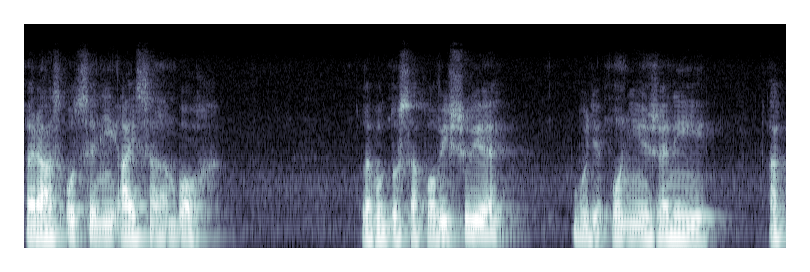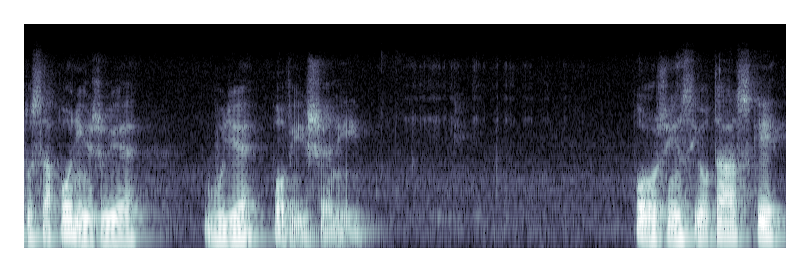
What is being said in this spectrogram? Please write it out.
raz ocení aj sám Boh. Lebo kto sa povyšuje, bude ponížený a kto sa ponížuje, bude povýšený. Položím si otázky,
